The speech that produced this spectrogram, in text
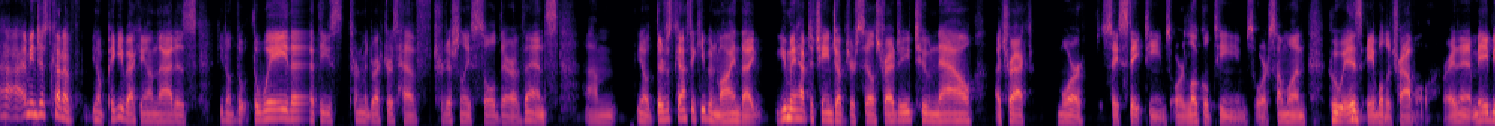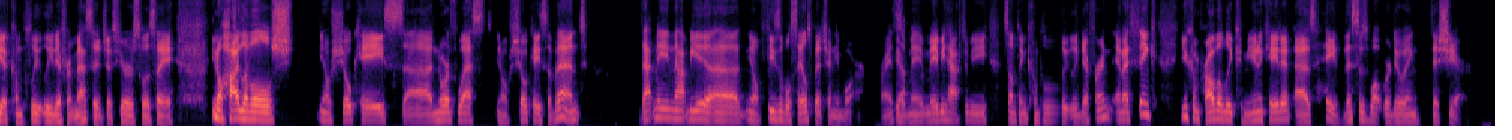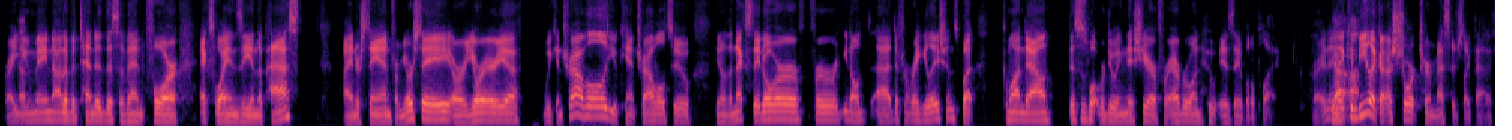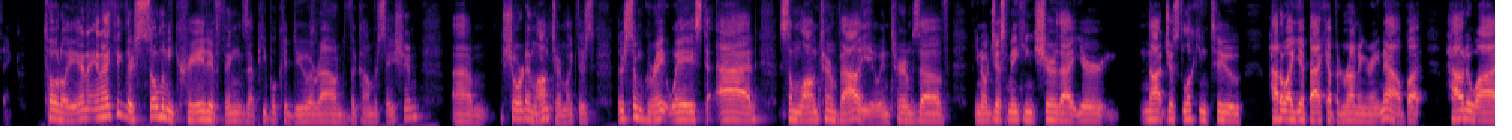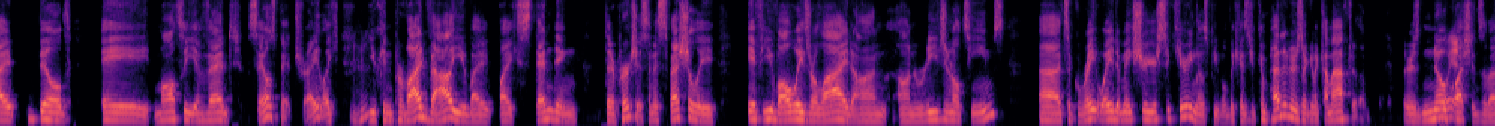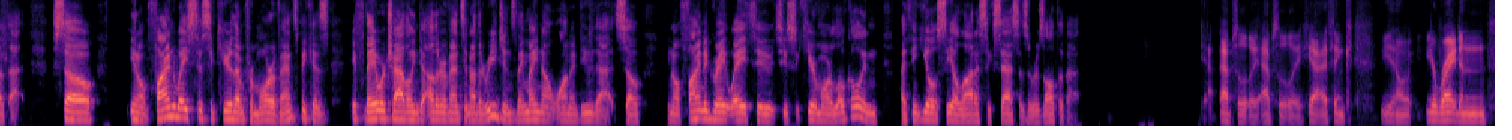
I mean just kind of you know piggybacking on that is you know the, the way that these tournament directors have traditionally sold their events um, you know they're just going to have to keep in mind that you may have to change up your sales strategy to now attract more say state teams or local teams or someone who is able to travel right? And it may be a completely different message if yours was a you know high level sh- you know showcase uh northwest you know showcase event that may not be a you know feasible sales pitch anymore right? Yeah. so may, maybe have to be something completely different. And i think you can probably communicate it as hey this is what we're doing this year right? Yeah. you may not have attended this event for x y and z in the past i understand from your state or your area we can travel you can't travel to you know the next state over for you know uh, different regulations but come on down this is what we're doing this year for everyone who is able to play right and Yeah, it can be like a, a short-term message like that i think Totally. And and I think there's so many creative things that people could do around the conversation. Um, short and long term. Like there's there's some great ways to add some long-term value in terms of, you know, just making sure that you're not just looking to how do I get back up and running right now, but how do I build a multi-event sales pitch, right? Like Mhm. you can provide value by by extending their purchase and especially if you've always relied on on regional teams uh, it's a great way to make sure you're securing those people because your competitors are going to come after them there's no Oh, yeah. questions about that so you know find ways to secure them for more events because if they were traveling to other events in other regions they might not want to do that so you know find a great way to to secure more local and i think you'll see a lot of success as a result of that Yeah, absolutely, absolutely. Yeah, I think you know you're right. And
